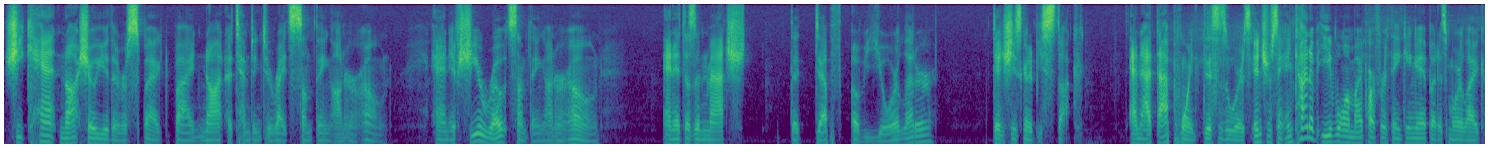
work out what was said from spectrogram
she can't not show you the respect by not attempting to write something on her own. And if she wrote something on her own and it doesn't match the depth of your letter, then she's going to be stuck. And at that point, this is where it's interesting and kind of evil on my part for thinking it, but it's more like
